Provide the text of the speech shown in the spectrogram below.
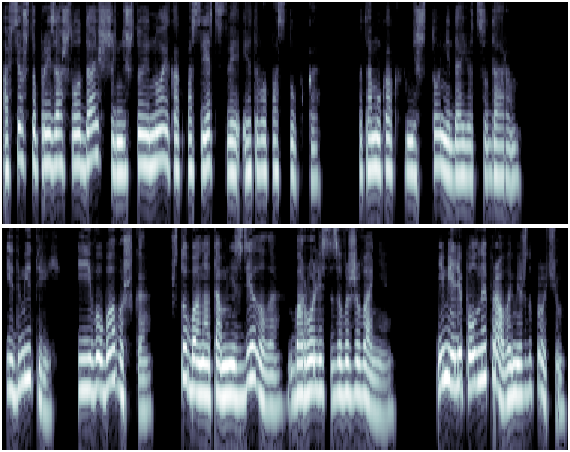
А все, что произошло дальше, не что иное, как последствия этого поступка потому как ничто не дается даром. И Дмитрий, и его бабушка, что бы она там ни сделала, боролись за выживание. Имели полное право, между прочим.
